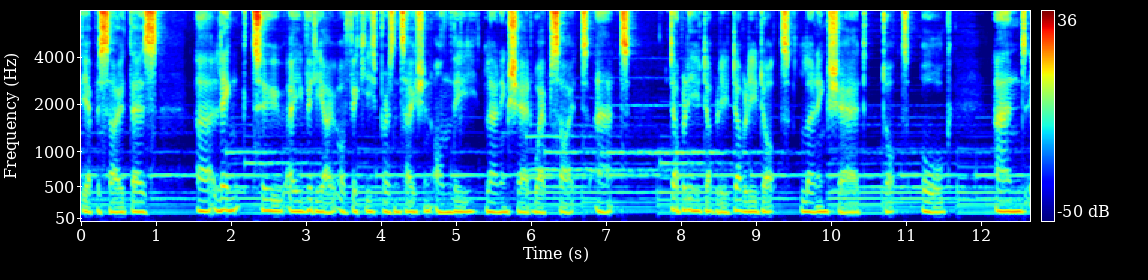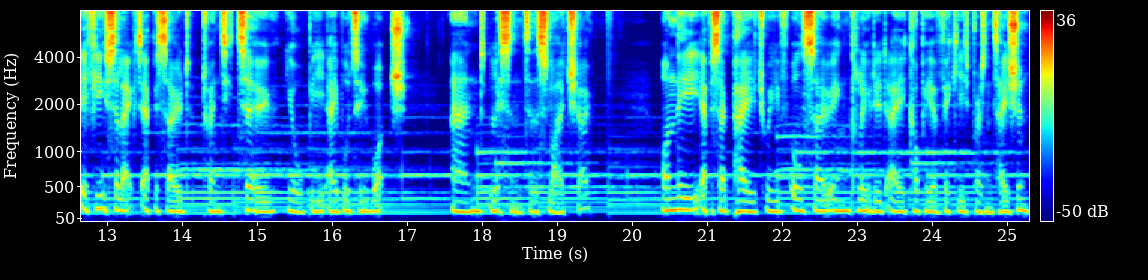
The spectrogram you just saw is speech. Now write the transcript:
the episode, there's a link to a video of Vicky's presentation on the Learning Shared website at www.learningshared.org. And if you select episode 22, you'll be able to watch and listen to the slideshow. On the episode page, we've also included a copy of Vicky's presentation,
